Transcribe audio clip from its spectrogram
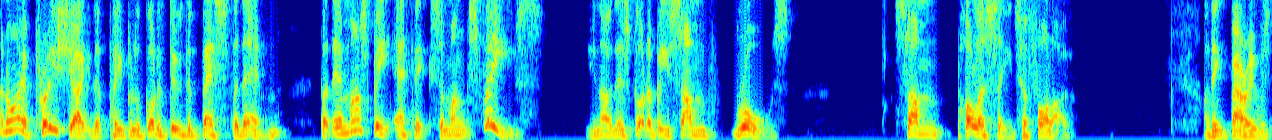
And I appreciate that people have got to do the best for them, but there must be ethics amongst thieves. You know, there's got to be some rules, some policy to follow. I think Barry was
